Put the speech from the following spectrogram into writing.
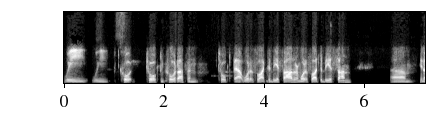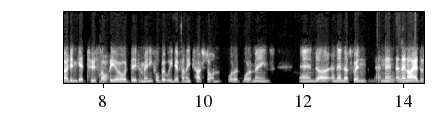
we we caught, talked and caught up and talked about what it's like to be a father and what it's like to be a son. Um, you know, didn't get too soppy or deep and meaningful, but we definitely touched on what it what it means. And uh, and then that's when and then and then I had to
